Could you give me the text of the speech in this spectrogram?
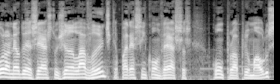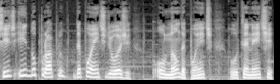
coronel do Exército Jean Lavande, que aparece em conversas com o próprio Mauro Cid, e do próprio depoente de hoje, ou não depoente, o tenente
